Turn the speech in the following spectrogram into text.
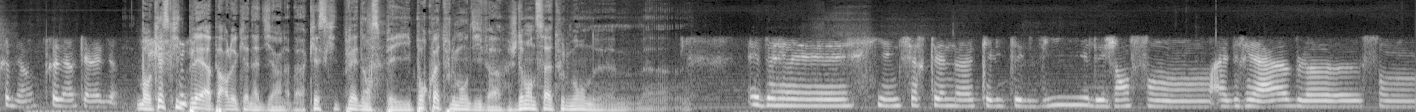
très bien, très bien, le Canadien. Bon, qu'est-ce qui te plaît à part le Canadien là-bas? Qu'est-ce qui te plaît dans ce pays? Pourquoi tout le monde y va? Je demande ça à tout le monde. euh, Eh ben, il y a une certaine euh, qualité de vie, les gens sont agréables, euh, sont.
